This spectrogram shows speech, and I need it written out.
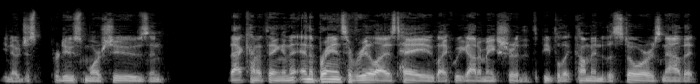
you know, just produce more shoes and that kind of thing. And, and the brands have realized, hey, like we got to make sure that the people that come into the stores now that,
